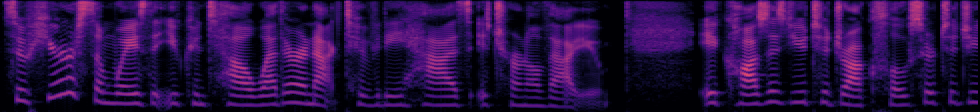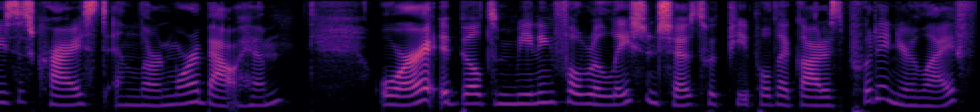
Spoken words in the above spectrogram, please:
So, here are some ways that you can tell whether an activity has eternal value. It causes you to draw closer to Jesus Christ and learn more about him, or it builds meaningful relationships with people that God has put in your life.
